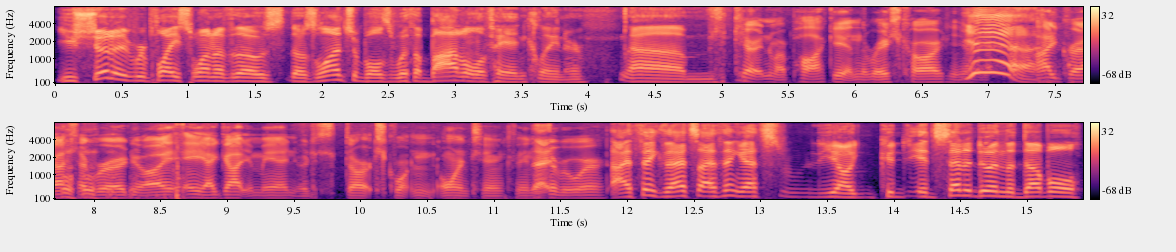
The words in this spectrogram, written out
you should have replaced one of those those lunchables with a bottle of hand cleaner um, carrot in my pocket in the race car. You know. Yeah. I'd grass everywhere. You know, I, hey, I got you, man. You know, just start squirting orange hand cleaner everywhere. i think that's i think that's you know could instead of doing the double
